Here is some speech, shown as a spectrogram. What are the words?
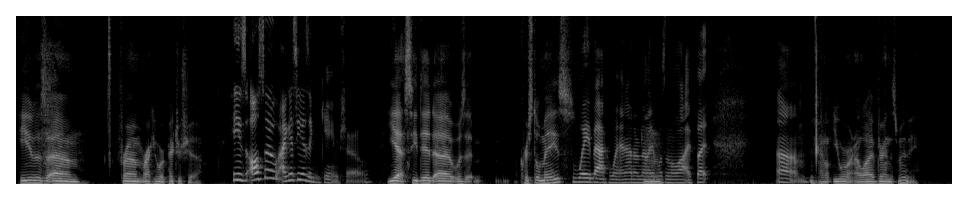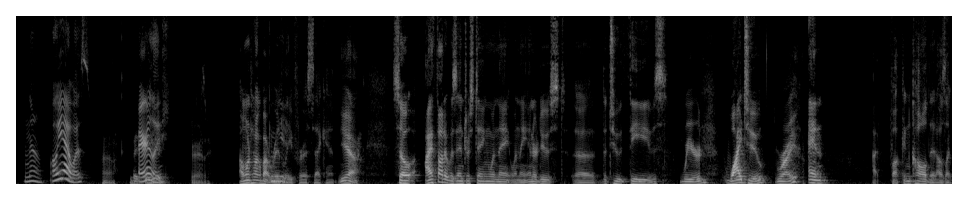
he was um from Rocky Horror Picture Show. He's also, I guess, he has a game show Yes, he did. Uh, was it Crystal Maze? way back when. I don't know. Mm-hmm. I wasn't alive, but um, I don't, you weren't alive during this movie. no. Oh yeah, I was. But Barely. years. Barely. I want to talk about Ridley for a second. Yeah. So I thought it was interesting when they when they introduced uh, the two thieves, Weird. Why two, Right. and I fucking called it. I was like,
